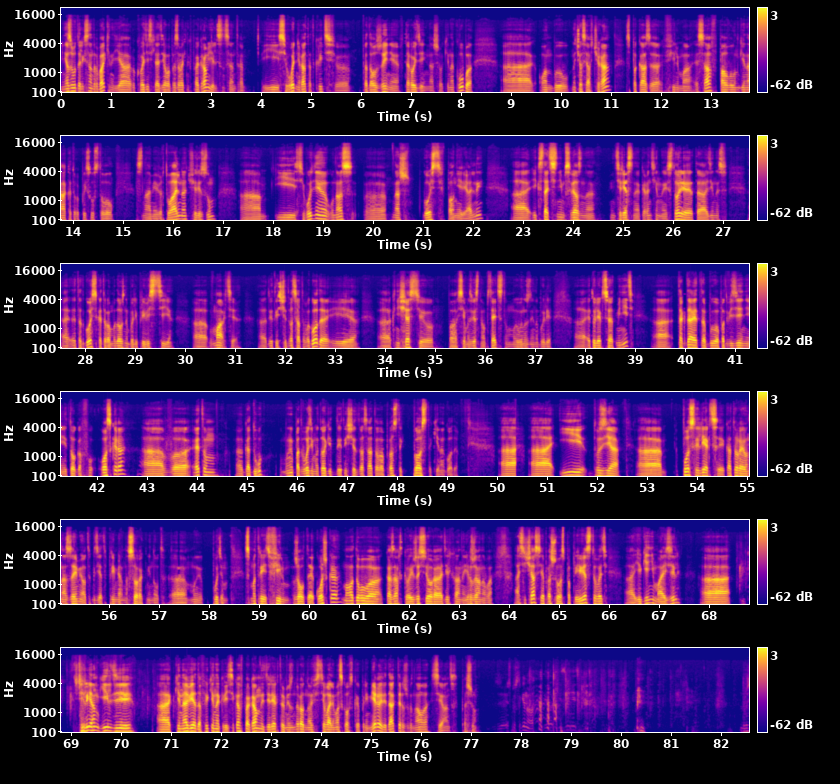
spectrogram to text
Меня зовут Александр Бакин, я руководитель отдела образовательных программ Ельцин-центра. И сегодня рад открыть э, продолжение, второй день нашего киноклуба. А, он был, начался вчера с показа фильма «Эсав» Павла Лунгина, который присутствовал с нами виртуально через Zoom. А, и сегодня у нас э, наш гость вполне реальный. А, и, кстати, с ним связана интересная карантинная история. Это один из э, этот гость, которого мы должны были привести в марте 2020 а, года, и, а, к несчастью, по всем известным обстоятельствам мы вынуждены были эту лекцию отменить. Тогда это было подведение итогов Оскара, а в этом году мы подводим итоги 2020 просто, просто киногода. И, друзья, После лекции, которая у нас займет где-то примерно 40 минут, э, мы будем смотреть фильм «Желтая кошка» молодого казахского режиссера Адильхана Ержанова. А сейчас я прошу вас поприветствовать э, Евгений Майзель, э, член гильдии киноведов и кинокритиков, программный директор Международного фестиваля «Московская премьера», редактор журнала «Сеанс». Прошу.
